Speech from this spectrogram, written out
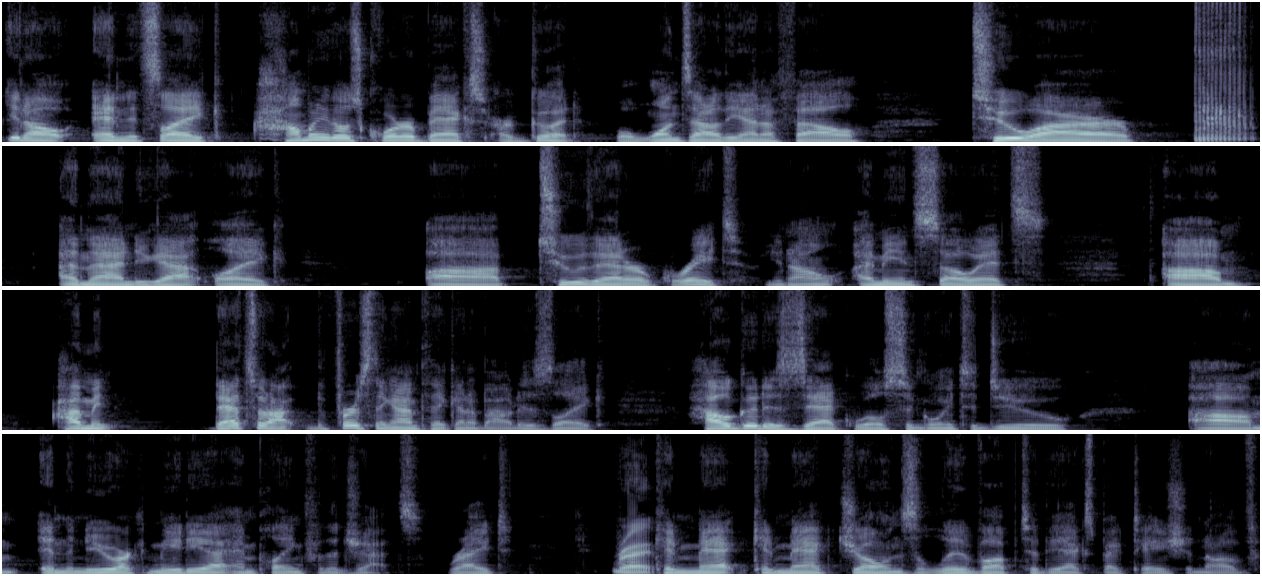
you know, and it's like how many of those quarterbacks are good? Well, one's out of the NFL, two are, and then you got like uh two that are great. You know, I mean, so it's um, I mean, that's what I, the first thing I'm thinking about is like, how good is Zach Wilson going to do um, in the New York media and playing for the Jets, right? right. Can Mac can Mac Jones live up to the expectation of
